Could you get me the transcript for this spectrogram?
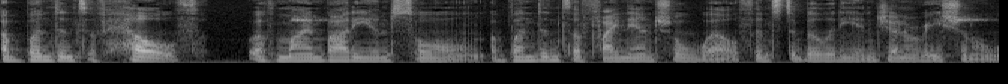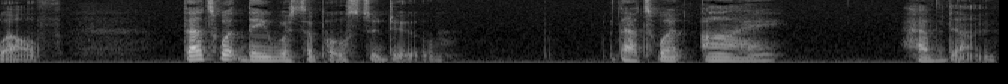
abundance of health, of mind, body, and soul, abundance of financial wealth and stability and generational wealth. That's what they were supposed to do. That's what I have done.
